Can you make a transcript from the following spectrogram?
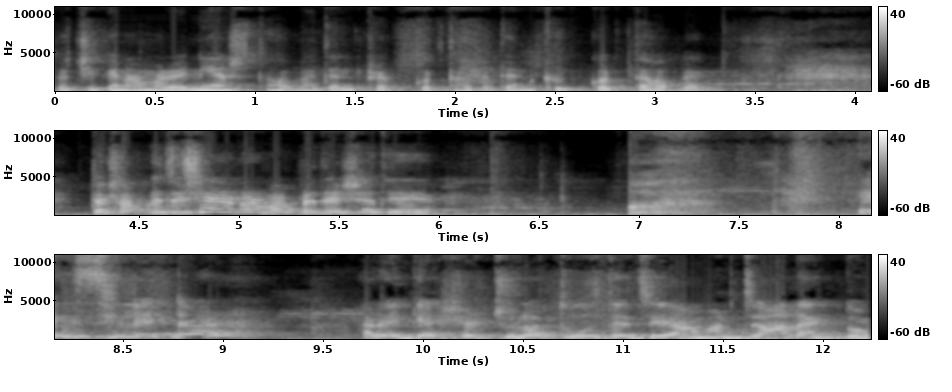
তো চিকেন আমার নিয়ে আসতে হবে দেন প্রেপ করতে হবে দেন কুক করতে হবে। তো সব কিছু শেয়ার করব আপনাদের সাথে। এই সিলিন্ডার আর এই গ্যাসের চুলা তুলতে যে আমার জান একদম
